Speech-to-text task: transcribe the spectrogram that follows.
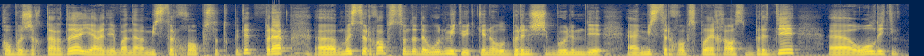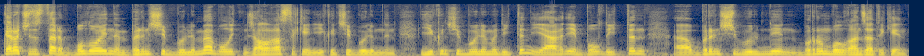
құбыжықтарды яғни банағы мистер хопсты ұтып кетеді. Бірақ ә, мистер хопс сонда да өлмейді өйткені ол бірінші бөлімде ә, мистер хопс плейхаус бірде. Ә, ол дейтін короче достар бұл ойынның бірінші бөлімі бұл дейтін жалғасы екен екінші бөлімнің. Екінші бөлімі дейтін яғни бұл дейтін ә, бірінші бөлімнен бұрын болған зат екен.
